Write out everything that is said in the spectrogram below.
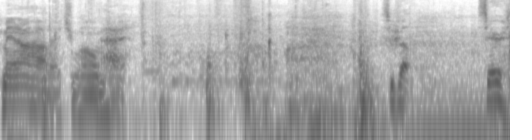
Man, I'll holler at you, homie. Seatbelt. Serious.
